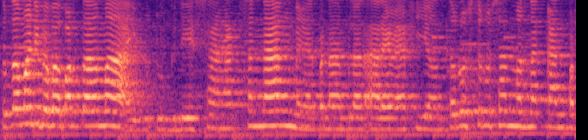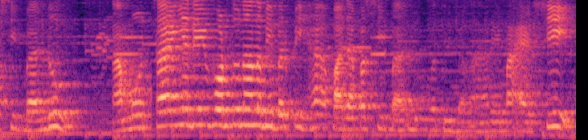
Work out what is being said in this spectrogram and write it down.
Terutama di babak pertama, Ibu Tuh Gede sangat senang dengan penampilan Arema FC yang terus-terusan menekan Persib Bandung. Namun sayangnya Dewi Fortuna lebih berpihak pada Persib Bandung ketimbang Arema FC.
